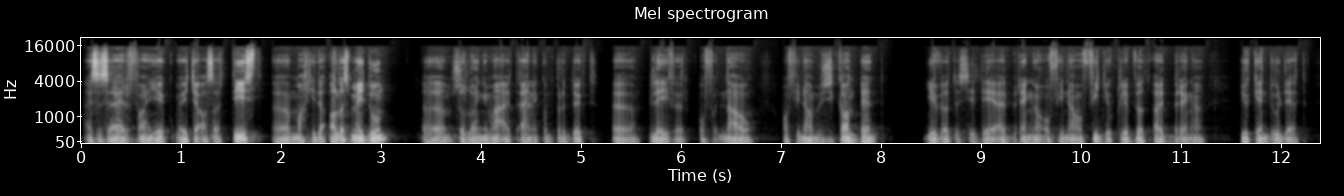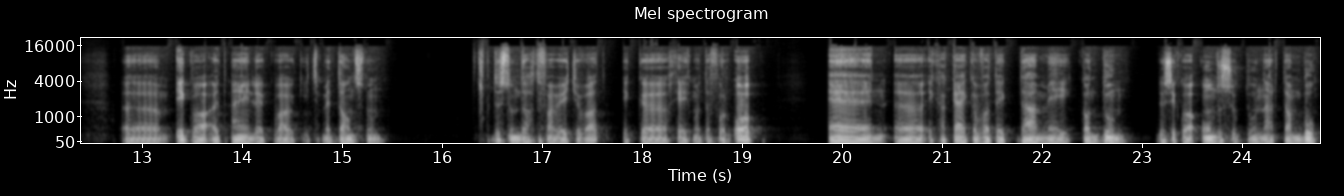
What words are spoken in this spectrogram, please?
en ze zeiden van, je, weet je, als artiest eh, mag je er alles mee doen. ehm, zolang je maar uiteindelijk een product eh, levert. Of, nou, of je nou muzikant bent, je wilt een cd uitbrengen. Of je nou een videoclip wilt uitbrengen. You can do that. Ehm, ik wou uiteindelijk wou ik iets met dans doen. Dus toen dacht ik van, weet je wat, ik eh, geef me ervoor op. En ik ga kijken wat ik daarmee kan doen. Dus ik wil onderzoek doen naar tamboe.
